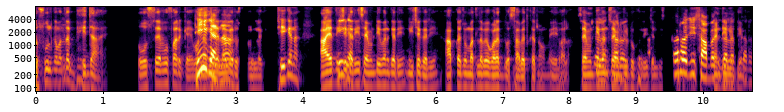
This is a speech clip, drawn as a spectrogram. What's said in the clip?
رسول کا مطلب بھیجا ہے۔ تو اس سے وہ فرق ہے ٹھیک ہے نا؟ آیت نیچے کریے سیونٹی ون کریے نیچے کریے۔ آپ کا جو مطلب ہے غلط ثابت کر رہا ہوں میں یہ والا۔ سیونٹی ون سیونٹی ٹو کریے جلدی کرو جی ثابت غلط کرو۔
